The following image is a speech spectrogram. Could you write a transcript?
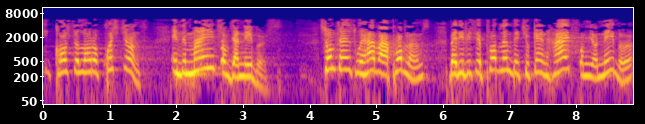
it caused a lot of questions in the minds of their neighbors. Sometimes we have our problems, but if it's a problem that you can hide from your neighbor,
